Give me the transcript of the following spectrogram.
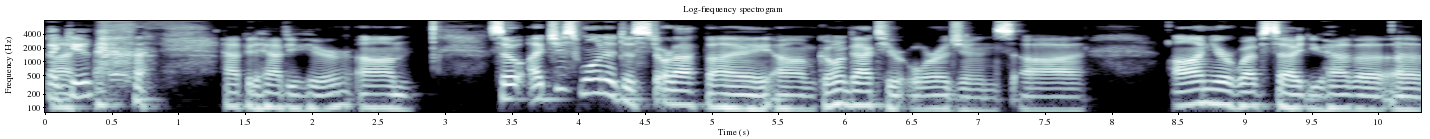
Thank you. Happy to have you here. Um, so, I just wanted to start off by um, going back to your origins. Uh, on your website you have a, a,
